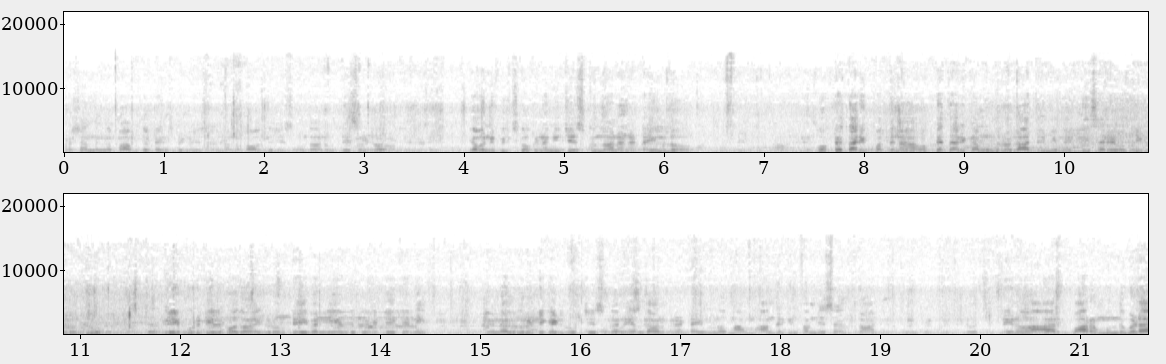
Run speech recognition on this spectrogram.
ప్రశాంతంగా పాపతో టైం స్పెండ్ చేసుకుందాం బాబుతో చేసుకుందాం అనే ఉద్దేశంతో ఎవరిని పిలుచుకోకుండా మేము చేసుకుందాం అనే టైంలో ఒకటో తారీఖు పొద్దున ఒకటో తారీఖు ఆ ముందు రాత్రి మేము వెళ్ళి సరే ఓకే ఇక్కడ వద్దు జైపూర్కి వెళ్ళిపోదాం ఇక్కడ ఉంటే ఇవన్నీ ఎందుకు హెడ్ఏక్ అని మేము నలుగురు టికెట్లు బుక్ చేసుకొని వెళ్దాం అనుకునే టైంలో మా అందరికి ఇన్ఫామ్ చేసి వెళ్తున్నాం అని నేను ఆ వారం ముందు కూడా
